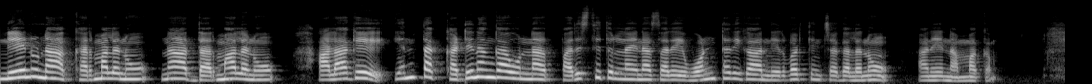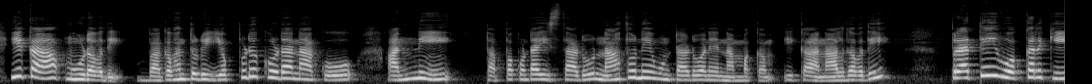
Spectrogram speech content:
నేను నా కర్మలను నా ధర్మాలను అలాగే ఎంత కఠినంగా ఉన్న పరిస్థితులనైనా సరే ఒంటరిగా నిర్వర్తించగలను అనే నమ్మకం. ఇక మూడవది భగవంతుడు ఎప్పుడు కూడా నాకు అన్నీ తప్పకుండా ఇస్తాడు నాతోనే ఉంటాడు అనే నమ్మకం. ఇక నాలుగవది ప్రతి ఒక్కరికి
